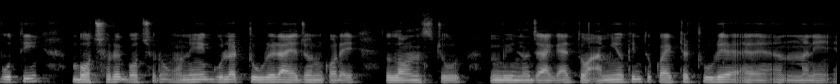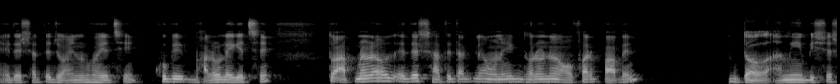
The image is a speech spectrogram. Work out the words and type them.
প্রতি বছরে বছরে অনেকগুলো ট্যুরের আয়োজন করে লঞ্চ ট্যুর বিভিন্ন জায়গায়। তো আমিও কিন্তু কয়েকটা ট্যুরে মানে এদের সাথে জয়েন হয়েছি। খুবই ভালো লেগেছে। তো আপনারাও এদের সাথে থাকলে অনেক ধরনের অফার পাবেন। তো আমি বিশ্বাস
